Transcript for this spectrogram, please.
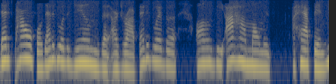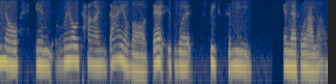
That is powerful. That is where the gems that are dropped. That is where the all of the aha moments happen. You know, in real time dialogue. That is what speaks to me, and that's what I love.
